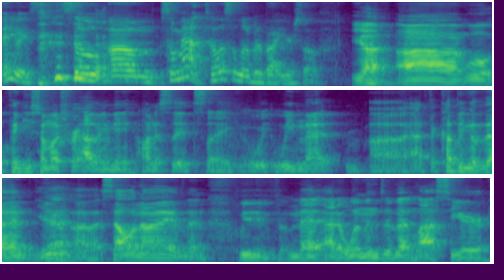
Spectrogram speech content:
anyways, so um, so Matt, tell us a little bit about yourself. Yeah. Uh, well, thank you so much for having me. Honestly, it's like we, we met uh, at the cupping event, you, Yeah. uh, Sal and I, and then we've met at a women's event last year.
